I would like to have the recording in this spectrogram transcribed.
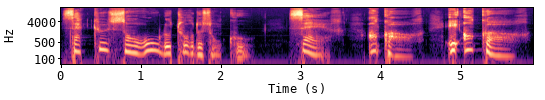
Sa queue s'enroule autour de son cou, serre, encore et encore.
